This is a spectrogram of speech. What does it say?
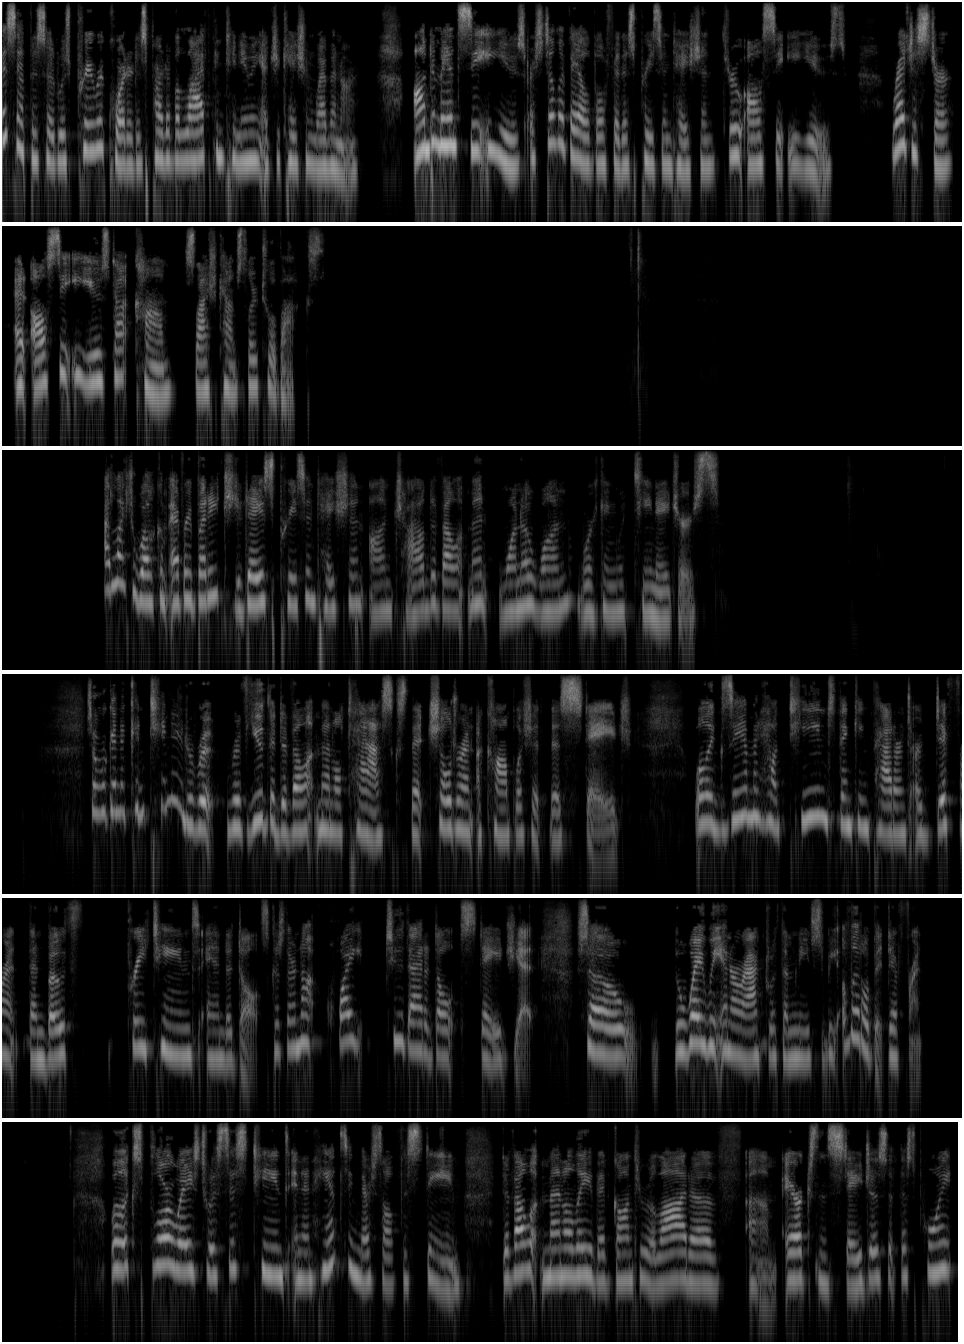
This episode was pre-recorded as part of a live continuing education webinar. On-demand CEUs are still available for this presentation through all CEUs. Register at allceus.com slash counselor toolbox. I'd like to welcome everybody to today's presentation on Child Development 101 Working with Teenagers. So we're going to continue to re review the developmental tasks that children accomplish at this stage. We'll examine how teens' thinking patterns are different than both preteens and adults because they're not quite to that adult stage yet. So the way we interact with them needs to be a little bit different. We'll explore ways to assist teens in enhancing their self-esteem. Developmentally, they've gone through a lot of um, Erikson stages at this point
